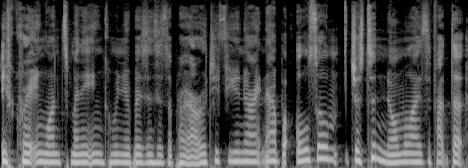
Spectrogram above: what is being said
if creating one to many income in your business is a priority for you right now, but also just to normalize the fact that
